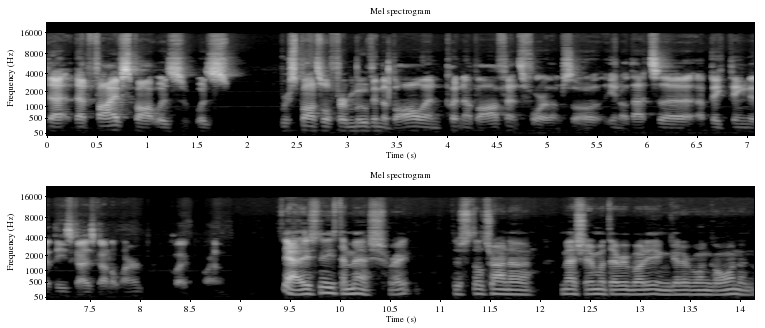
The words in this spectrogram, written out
that that five spot was was responsible for moving the ball and putting up offense for them. So you know, that's a, a big thing that these guys got to learn quick for them. Yeah, they just need to mesh, right? They're still trying to mesh in with everybody and get everyone going. And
